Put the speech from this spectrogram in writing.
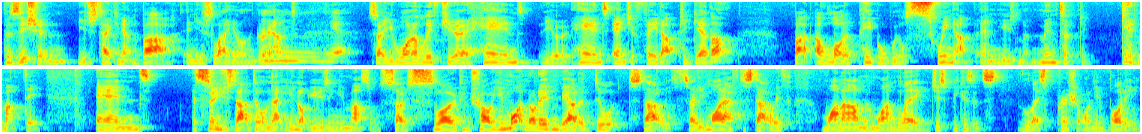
position, you're just taking out the bar and you're just laying it on the ground. Mm, yeah. So you want to lift your hand, your hands and your feet up together, but a lot of people will swing up and use momentum to get them up there. And as soon as you start doing that, you're not using your muscles. So slow control. You might not even be able to do it to start with. So you might have to start with one arm and one leg just because it's less pressure on your body.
